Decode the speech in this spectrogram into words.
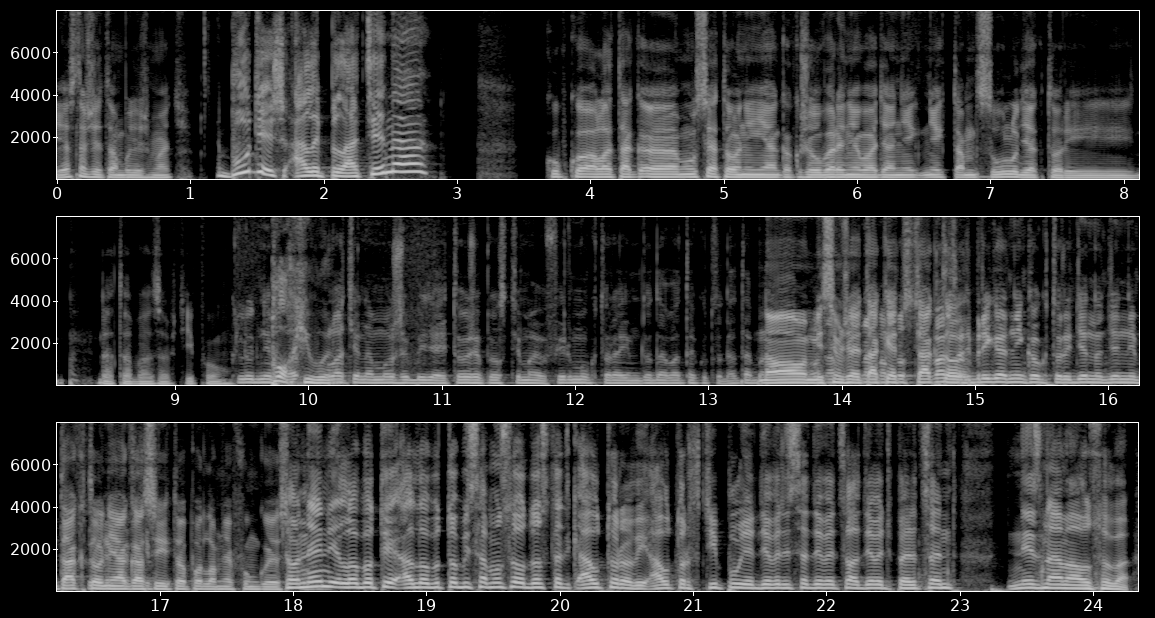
Jasné, že tam budeš mať. Budeš, ale platená? Kúbko, ale tak e, musia to oni nejak akože uverejňovať a niek, niek tam sú ľudia, ktorí databáza vtipov. Kľudne Pochybujem. pla- platená môže byť aj to, že proste majú firmu, ktorá im dodáva takúto databázu. No, myslím, že aj také, takto, 20 brigadníkov, ktorí dennodenne... takto nejak asi vtipy. to podľa mňa funguje. To není, lebo, tie, lebo to by sa muselo dostať k autorovi. Autor vtipu je 99,9% neznáma osoba.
